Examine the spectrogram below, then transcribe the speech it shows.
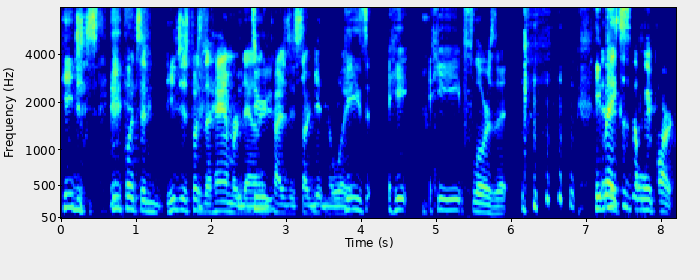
he just he puts in He just puts the hammer down and Dude, tries to start getting away. He's he he floors it. he And makes this is the only part.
